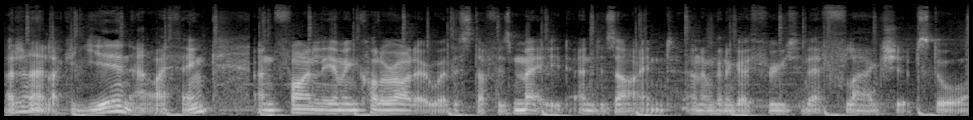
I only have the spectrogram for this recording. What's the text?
I don't know, like a year now, I think. And finally, I'm in Colorado where the stuff is made and designed, and I'm gonna go through to their flagship store.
